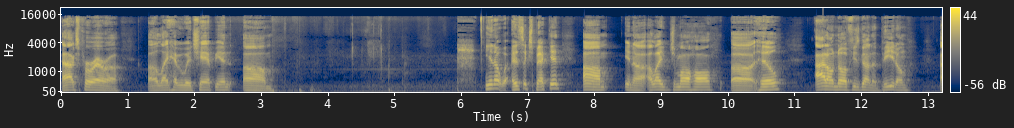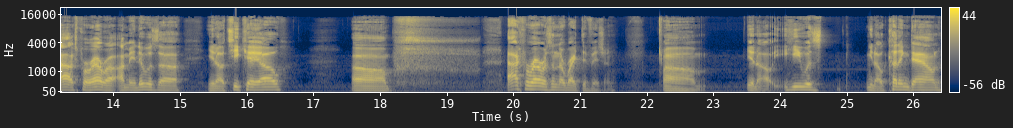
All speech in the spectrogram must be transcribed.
Alex Pereira, a light heavyweight champion. Um, you know, it's expected. Um, you know, I like Jamal Hall, uh, Hill. I don't know if he's gonna beat him. Alex Pereira. I mean, there was a you know TKO. Um, Alex Pereira's in the right division. Um, you know, he was, you know, cutting down,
